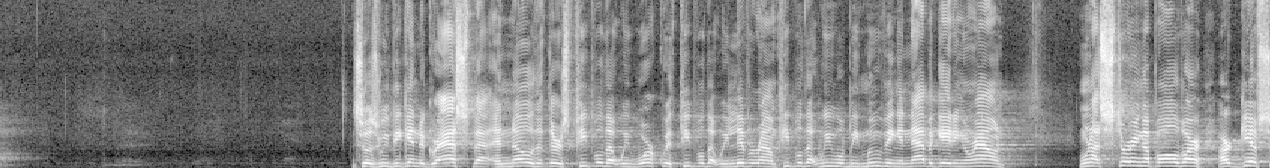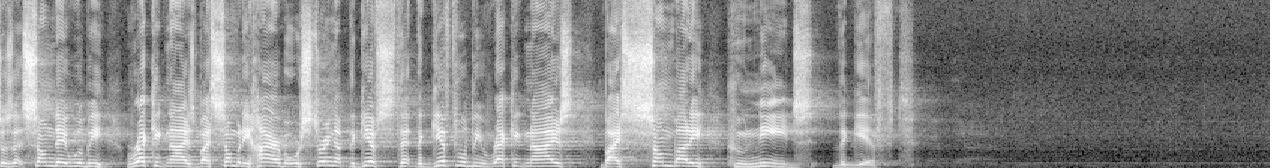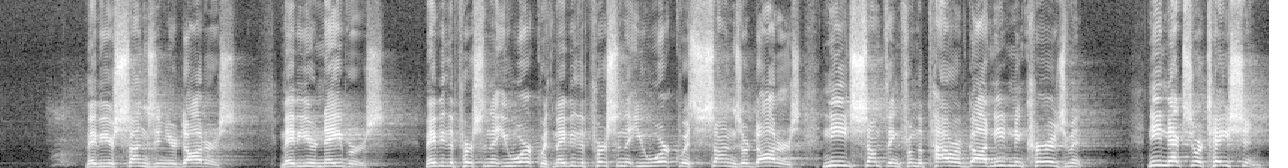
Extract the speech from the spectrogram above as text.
So, as we begin to grasp that and know that there's people that we work with, people that we live around, people that we will be moving and navigating around, We're not stirring up all of our, our gifts so that someday we'll be recognized by somebody higher, but we're stirring up the gifts that the gift will be recognized by somebody who needs the gift. Maybe your sons and your daughters, maybe your neighbors, maybe the person that you work with, maybe the person that you work with, sons or daughters, needs something from the power of God, need an encouragement, need an exhortation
